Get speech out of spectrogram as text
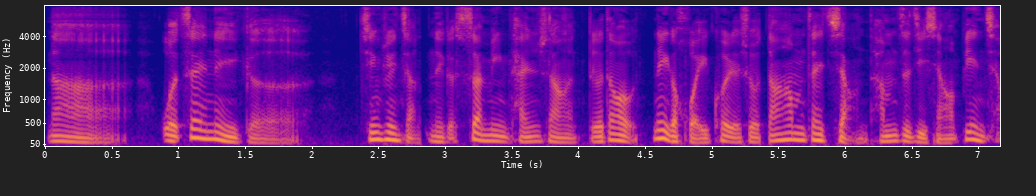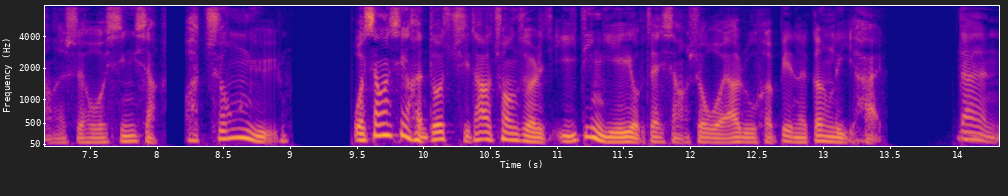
那我在那个金选奖那个算命摊上得到那个回馈的时候，当他们在讲他们自己想要变强的时候，我心想啊，终于，我相信很多其他的创作者一定也有在想说我要如何变得更厉害，但。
